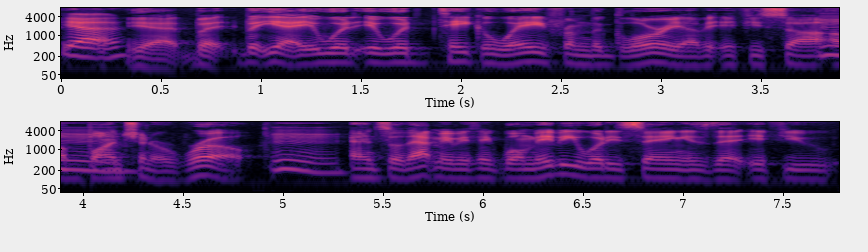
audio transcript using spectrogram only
Yeah. Yeah, but but yeah, it would it would take away from the glory of it if you saw Mm. a bunch in a row. And so that made me think, well, maybe what he's saying is that if you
